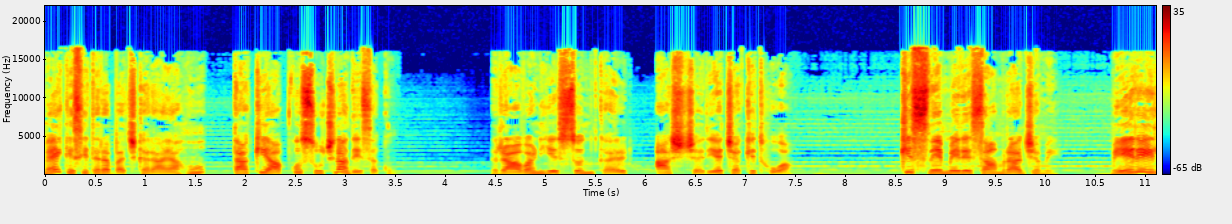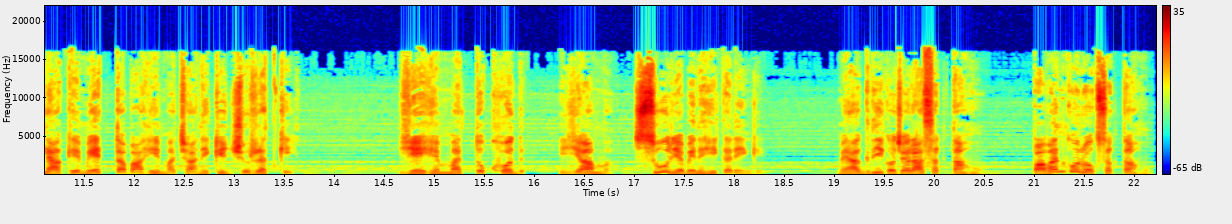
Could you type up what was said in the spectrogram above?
मैं किसी तरह बचकर आया हूँ ताकि आपको सूचना दे सकूँ। रावण ये सुनकर आश्चर्यचकित हुआ, किसने मेरे साम्राज्य में, मेरे इलाके में तबाही मचाने की जुर्रत की? ये हिम्मत तो खुद, यम सूर्य भी नहीं करेंगे। मैं अग्नि को जला सकता हूँ, पवन को रोक सकता हूँ।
